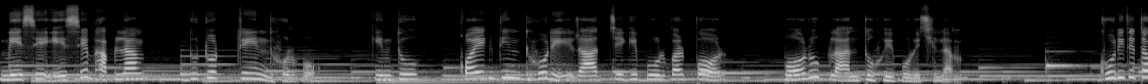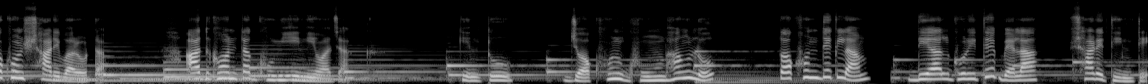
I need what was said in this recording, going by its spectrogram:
মেসে এসে ভাবলাম, দুটো ট্রেন ধরব। কিন্তু কয়েকদিন ধরে রাত জেগে পড়বার পর বড় ক্লান্ত হয়ে পড়েছিলাম। ঘড়িতে তখন সাড়ে বারোটা। আধ ঘণ্টা ঘুমিয়ে নেওয়া যাক। কিন্তু যখন ঘুম ভাঙল, তখন দেখলাম দেয়াল ঘড়িতে বেলা সাড়ে তিনটে।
